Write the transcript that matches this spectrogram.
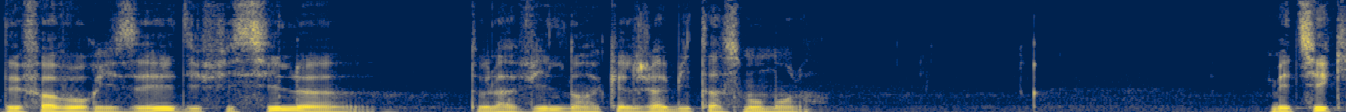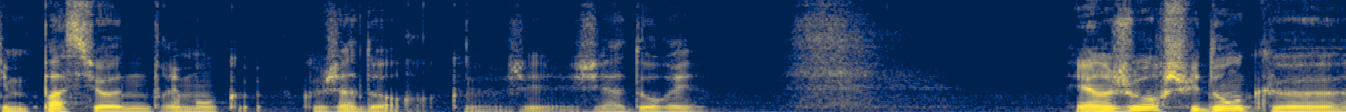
défavorisés et difficiles de la ville dans laquelle j'habite à ce moment-là. Métier qui me passionne, vraiment que, que j'adore j'ai adoré. Et un jour, je suis donc euh,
